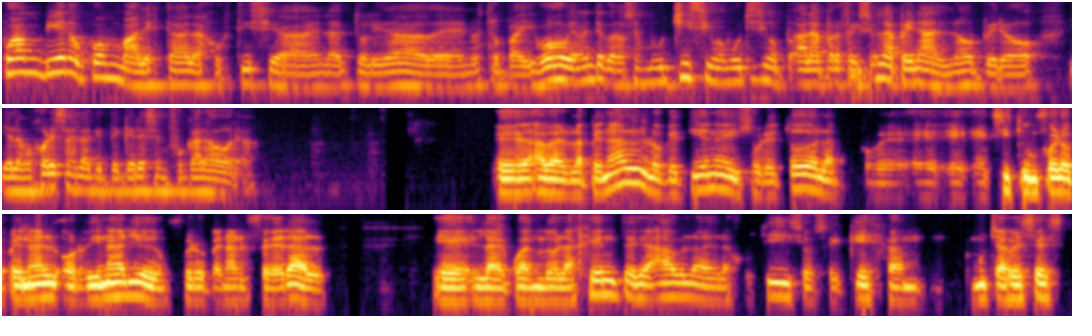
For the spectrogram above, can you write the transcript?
¿Cuán bien o cuán mal está la justicia en la actualidad de nuestro país? Vos obviamente conoces muchísimo, muchísimo a la perfección la penal, ¿no? Pero, y a lo mejor esa es la que te querés enfocar ahora. Eh, a ver, la penal lo que tiene, y sobre todo eh, eh, existe un fuero penal ordinario y un fuero penal federal. cuando la gente habla de la justicia o se queja, muchas veces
